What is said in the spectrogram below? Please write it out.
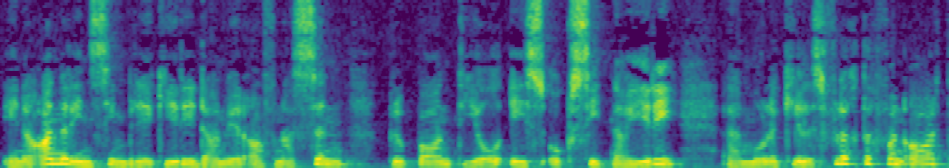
en 'n ander ensiem breek hierdie dan weer af na sin propantiol S-oksied. Nou hierdie uh, molekuul is vlugtig van aard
